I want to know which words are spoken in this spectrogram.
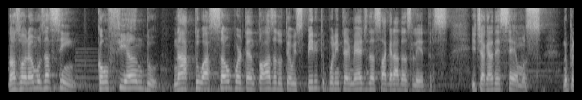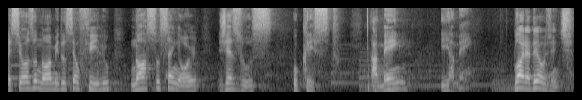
Nós oramos assim, confiando na atuação portentosa do teu Espírito por intermédio das sagradas letras. E te agradecemos no precioso nome do seu Filho, nosso Senhor Jesus, o Cristo. Amém e amém. Glória a Deus, gente.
